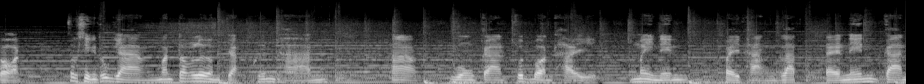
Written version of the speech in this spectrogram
ก่อน ทุกสิ่งทุกอย่างมันต้องเริ่มจากพื้นฐาน หากวงการฟุตบอลไทยไม่เน้น ไปทางรัฐแต่เน้นการ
